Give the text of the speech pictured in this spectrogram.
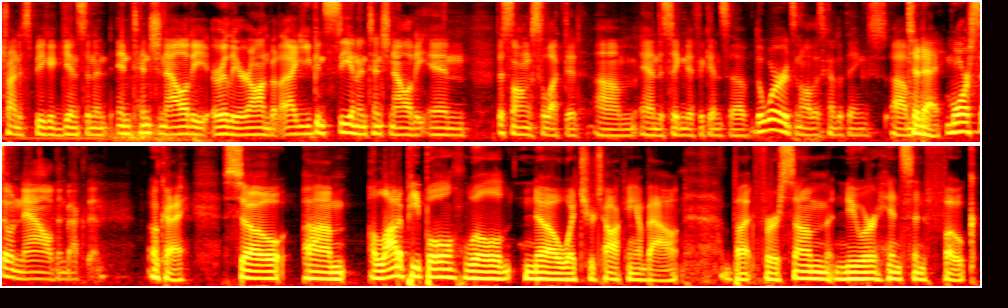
trying to speak against an intentionality earlier on, but I, you can see an intentionality in the songs selected um, and the significance of the words and all those kinds of things. Um, Today. more so now than back then. Okay. So, um, a lot of people will know what you're talking about, but for some newer Hinson folk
